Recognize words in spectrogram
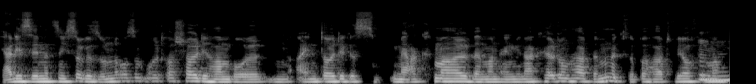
ja, die sehen jetzt nicht so gesund aus im Ultraschall, die haben wohl ein eindeutiges Merkmal, wenn man irgendwie eine Erkältung hat, wenn man eine Grippe hat, wie auch immer.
